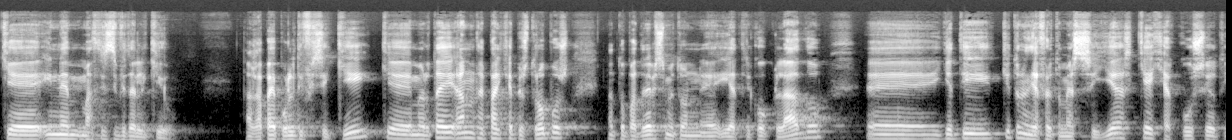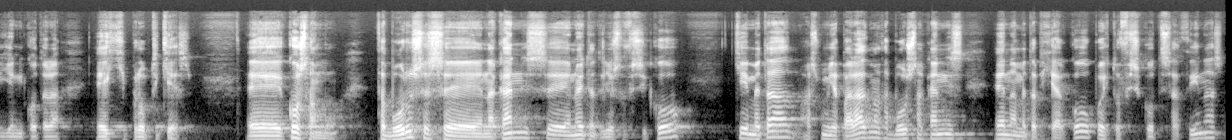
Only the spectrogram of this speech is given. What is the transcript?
και είναι μαθητής της Βιταλικίου. Αγαπάει πολύ τη φυσική και με ρωτάει αν θα υπάρχει κάποιος τρόπος να το παντρέψει με τον ε, ιατρικό κλάδο ε, γιατί και τον ενδιαφέρει το μέσα της υγείας και έχει ακούσει ότι γενικότερα έχει προοπτικές. Ε, Κώστα μου, θα μπορούσες ε, να κάνεις, ε, εννοείται να τελειώσει το φυσικό και μετά, ας πούμε για παράδειγμα, θα μπορούσες να κάνεις ένα μεταπτυχιακό που έχει το φυσικό της Αθήνας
